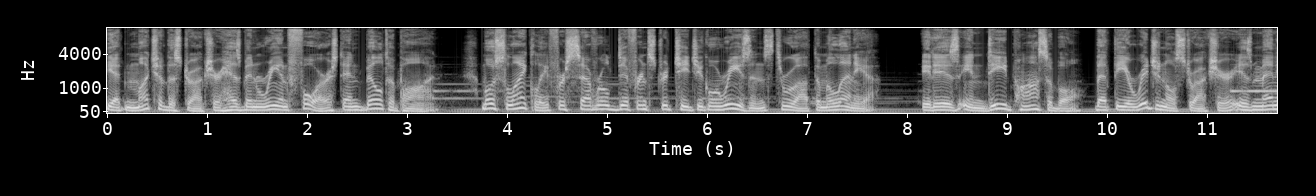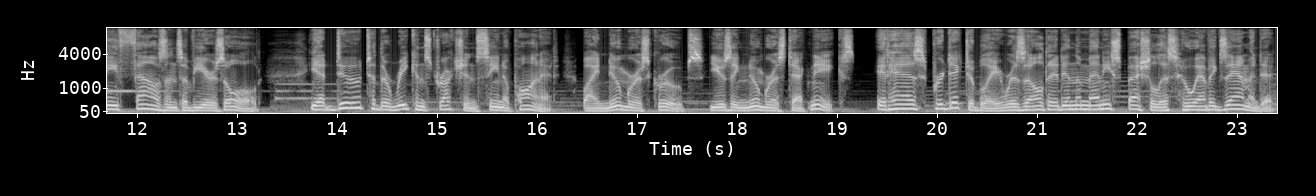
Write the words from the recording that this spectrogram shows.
yet much of the structure has been reinforced and built upon, most likely for several different strategical reasons throughout the millennia. It is indeed possible that the original structure is many thousands of years old, yet due to the reconstruction seen upon it by numerous groups using numerous techniques, it has predictably resulted in the many specialists who have examined it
